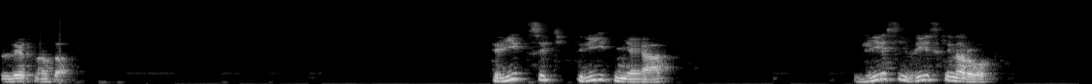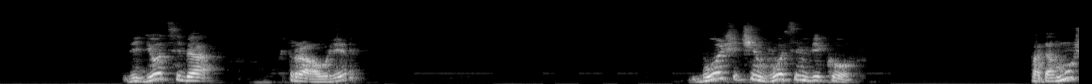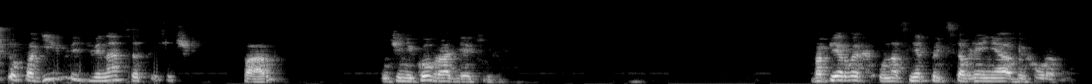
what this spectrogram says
лет назад. 33 дня весь еврейский народ ведет себя в трауре больше, чем 8 веков. Потому что погибли 12 тысяч пар учеников Ради Акивы. Во-первых, у нас нет представления об их уровне.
